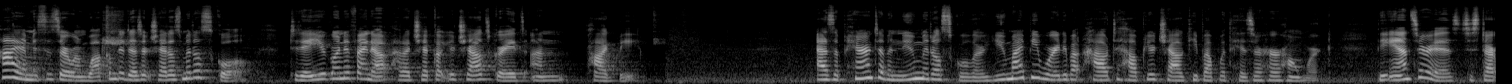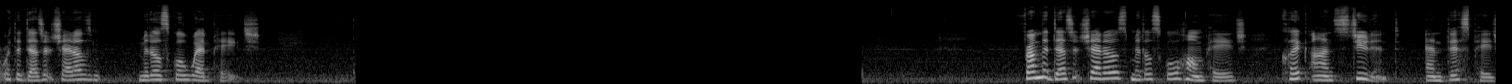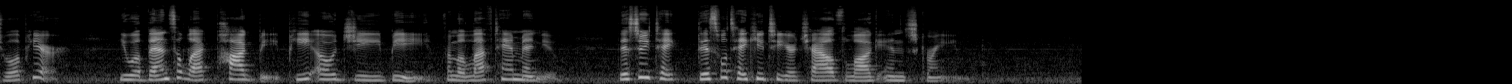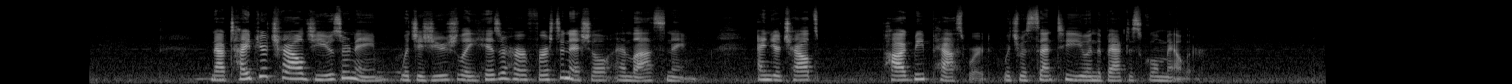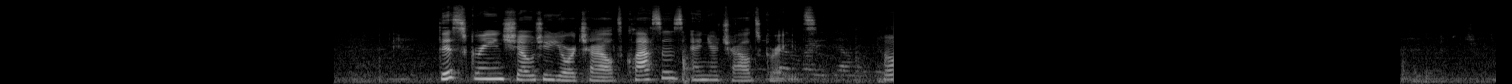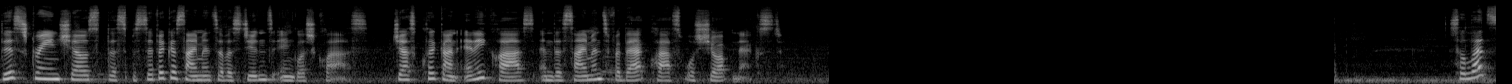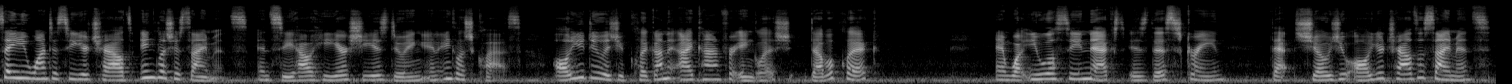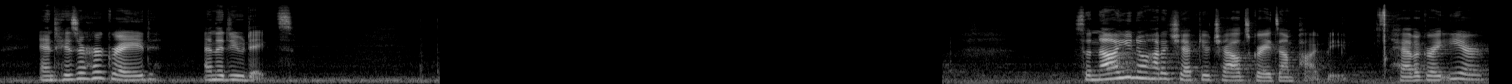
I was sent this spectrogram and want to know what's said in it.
Hi, I'm Mrs. Irwin. Welcome to Desert Shadows Middle School. Today you're going to find out how to check out your child's grades on Pogby. As a parent of a new middle schooler, you might be worried about how to help your child keep up with his or her homework. The answer is to start with the Desert Shadows Middle School webpage. From the Desert Shadows Middle School homepage, click on Student and this page will appear. You will then select POGB, P-O-G-B, from the left-hand menu. This will, take, this will take you to your child's login screen. Now type your child's username, which is usually his or her first initial and last name, and your child's POGB password, which was sent to you in the back to school mailer. This screen shows you your child's classes and your child's grades. This screen shows the specific assignments of a student's English class. Just click on any class and the assignments for that class will show up next. So let's say you want to see your child's English assignments and see how he or she is doing in English class. All you do is you click on the icon for English, double click, and what you will see next is this screen that shows you all your child's assignments and his or her grade and the due dates. So now you know how to check your child's grades on Pogby. Have a great year.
